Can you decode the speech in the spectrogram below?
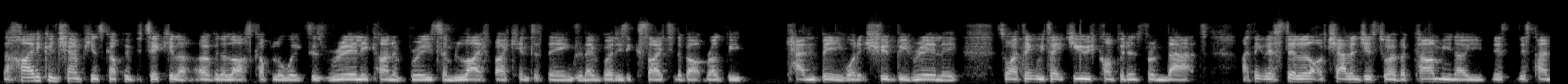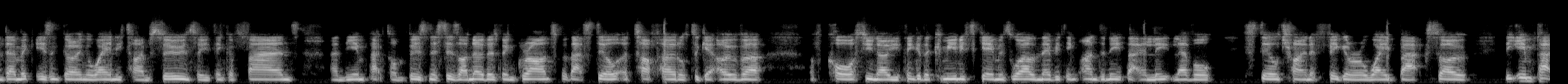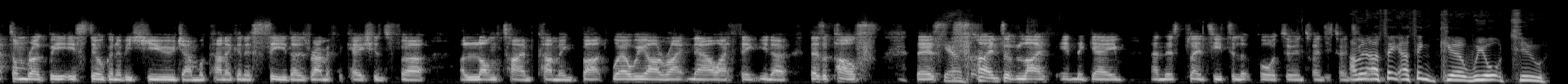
the Heineken Champions Cup in particular over the last couple of weeks has really kind of breathed some life back into things, and everybody's excited about rugby can be what it should be really. So I think we take huge confidence from that. I think there's still a lot of challenges to overcome. You know, you, this this pandemic isn't going away anytime soon. So you think of fans and the impact on businesses. I know there's been grants, but that's still a tough hurdle to get over. Of course, you know, you think of the community game as well and everything underneath that elite level, still trying to figure a way back. So the impact on rugby is still going to be huge, and we're kind of going to see those ramifications for a long time coming. But where we are right now, I think, you know, there's a pulse, there's Yeah. signs of life in the game. and there's plenty to look forward to in 2020. I mean, I think I think uh, we ought to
